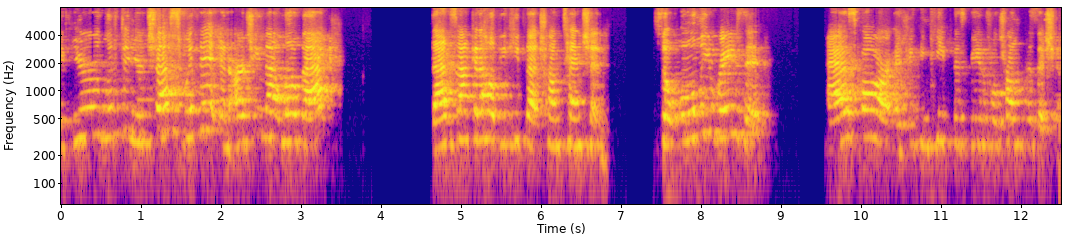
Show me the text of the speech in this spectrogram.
if you're lifting your chest with it and arching that low back, that's not gonna help you keep that trunk tension. So only raise it as far as you can keep this beautiful trunk position.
